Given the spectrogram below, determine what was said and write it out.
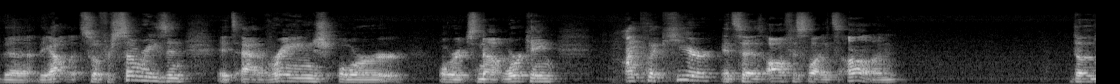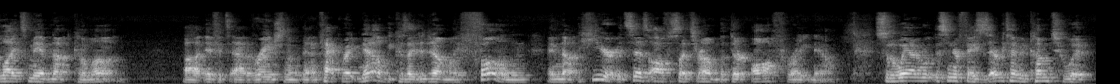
the, the outlet. So for some reason, it's out of range or, or it's not working. I click here, it says office lights on. The lights may have not come on uh, if it's out of range, something like that. In fact, right now, because I did it on my phone and not here, it says office lights are on, but they're off right now. So the way I wrote this interface is every time you come to it,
